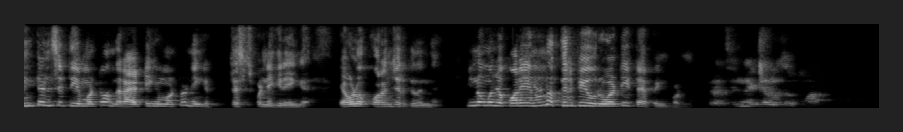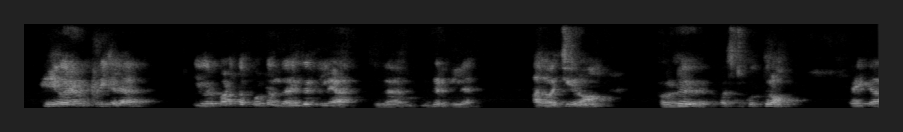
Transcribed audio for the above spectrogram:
இன்டென்சிட்டியை மட்டும் அந்த ரேட்டிங்கை மட்டும் நீங்கள் டெஸ்ட் பண்ணிக்கிறீங்க. எவ்வளோ குறைஞ்சிருக்குதுன்னு. இன்னும் கொஞ்சம் குறையணும்னா திருப்பி ஒரு வாட்டி டேப்பிங் பண்ணணும் ஒரு சின்ன எக்ஸாம்பிள் சொல்லுமா? இவர் எனக்கு பிடிக்கல. இவர் படத்தை போட்டு அந்த இது இருக்கு இல்லையா? இந்த இது இருக்கு இல்லையா? அதை வச்சுக்கிறோம். போட்டு ஃபர்ஸ்ட் குத்துறோம். ரைட்டா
